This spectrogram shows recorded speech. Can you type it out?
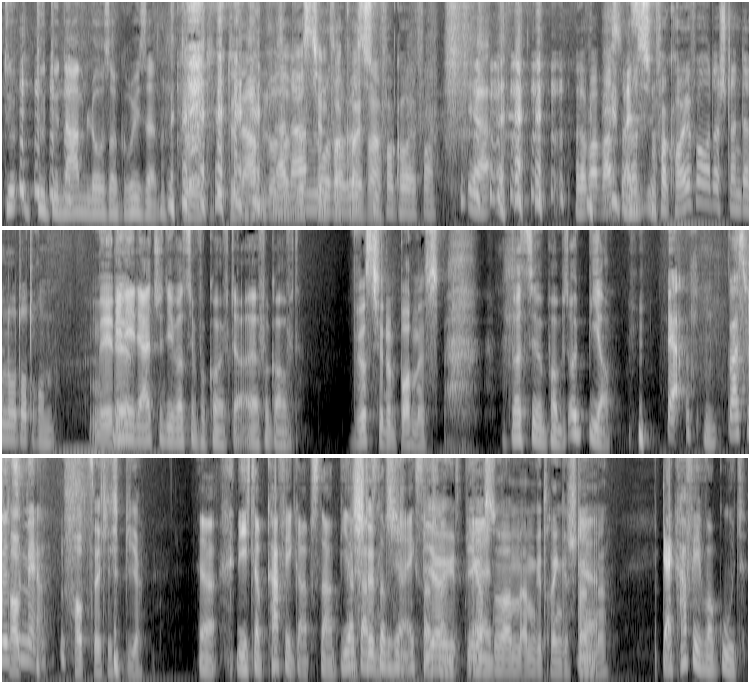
Du, du, du namenloser Grüße. Du, du namenloser Würstchenverkäufer. Würstchenverkäufer. ja. Oder war, warst du Weiß- Würstchenverkäufer oder stand der nur dort rum? Nee, Nee, der nee, der hat schon die Würstchen verkauft, äh, verkauft. Würstchen und Pommes. Würstchen und Pommes und Bier. Ja, was willst du mehr? Hauptsächlich Bier. Ja, nee, ich glaube, Kaffee gab's da. Bier gab's, glaube ich, ja extra. Bier. Bier gab's Ja, nur am, am Getränkestand, Ja. ne? Der Kaffee war gut.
